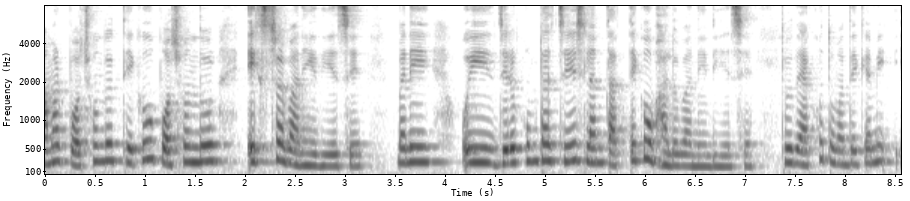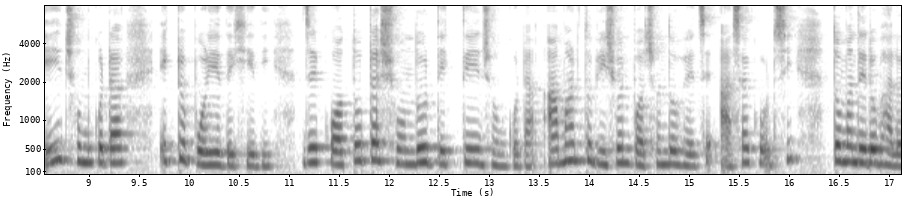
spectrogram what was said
আমার পছন্দের থেকেও পছন্দ এক্সট্রা বানিয়ে দিয়েছে। মানে ওই যেরকমটা চেয়েছিলাম, তার থেকেও ভালো বানিয়ে দিয়েছে। তো দেখো তোমাদেরকে আমি এই ঝুমকোটা একটু পরিয়ে দেখিয়ে দিই যে কতটা সুন্দর দেখতে এই ঝুমকোটা। আমার তো ভীষণ পছন্দ হয়েছে, আশা করছি তোমাদেরও ভালো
